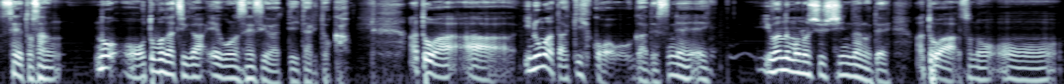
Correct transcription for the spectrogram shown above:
生徒さんのお友達が英語の先生をやっていたりとか、あとは、あ猪俣明彦がですね、岩沼の出身なので、あとは、その、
